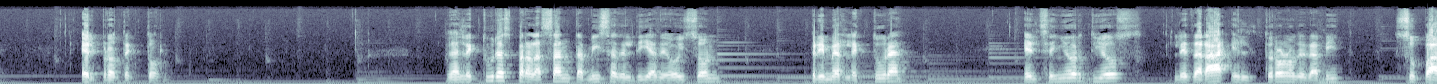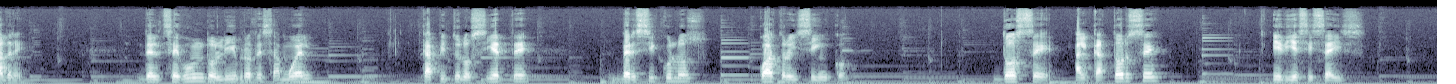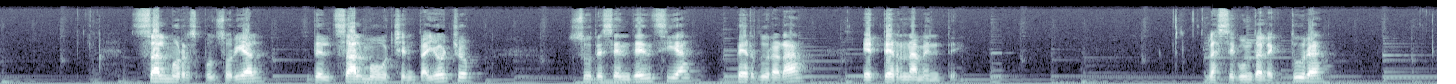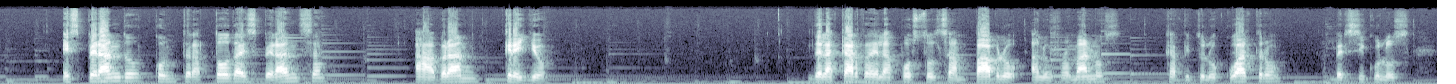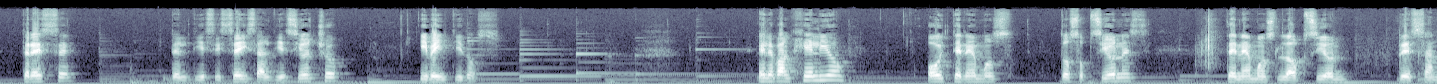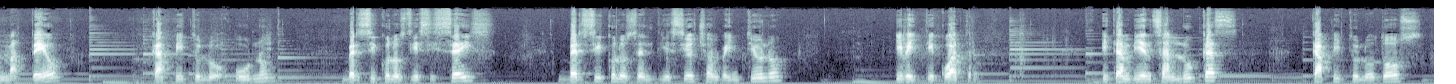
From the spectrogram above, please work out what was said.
el protector. Las lecturas para la Santa Misa del día de hoy son, primer lectura, el Señor Dios le dará el trono de David, su padre. Del segundo libro de Samuel, capítulo 7, versículos 4 y 5. 12 al 14 y 16. Salmo responsorial del Salmo 88. Su descendencia perdurará eternamente. La segunda lectura. Esperando contra toda esperanza, Abraham creyó. De la carta del apóstol San Pablo a los Romanos, capítulo 4, versículos 13 del 16 al 18 y 22. El Evangelio, hoy tenemos dos opciones. Tenemos la opción de San Mateo, capítulo 1, versículos 16, versículos del 18 al 21 y 24. Y también San Lucas, capítulo 2,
